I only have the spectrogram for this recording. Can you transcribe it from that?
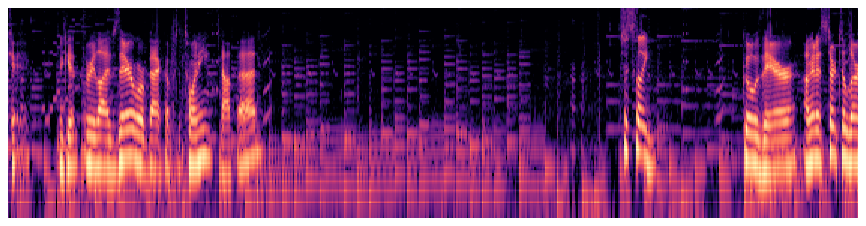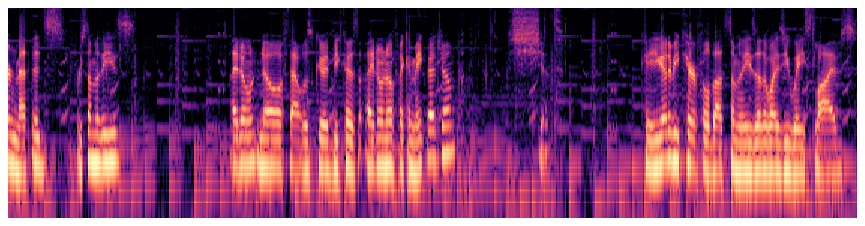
Okay, we get three lives there. We're back up to 20. Not bad. Just like go there. I'm gonna start to learn methods for some of these. I don't know if that was good because I don't know if I can make that jump. Shit. Okay, you gotta be careful about some of these, otherwise you waste lives.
